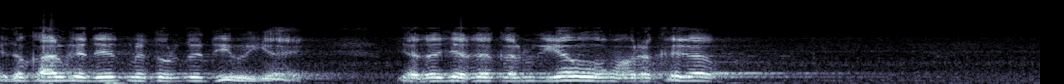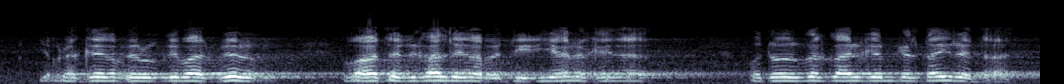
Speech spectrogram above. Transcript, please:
ये तो काल के देश में सूरतें दी हुई है। जैसा जैसा कर्म किया, वो वहाँ रखेगा। जब रखेगा, फिर उसके बाद फिर वहाँ से निकाल देगा, फिर जगह रखेगा। वो तो उसका कार्यक्रम चलता ही रहता है।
